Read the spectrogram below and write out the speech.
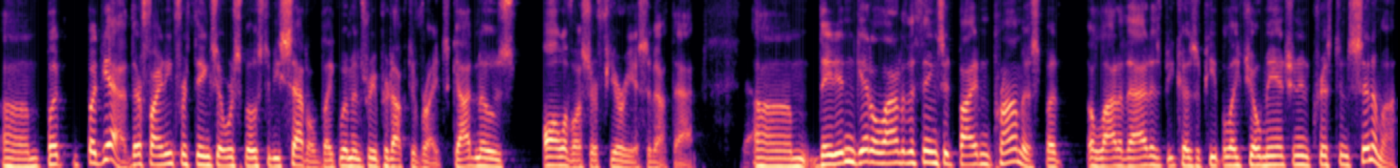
Um, but but yeah, they're fighting for things that were supposed to be settled, like women's reproductive rights. God knows all of us are furious about that. Yeah. Um, they didn't get a lot of the things that Biden promised, but a lot of that is because of people like Joe Manchin and Kyrsten Sinema.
